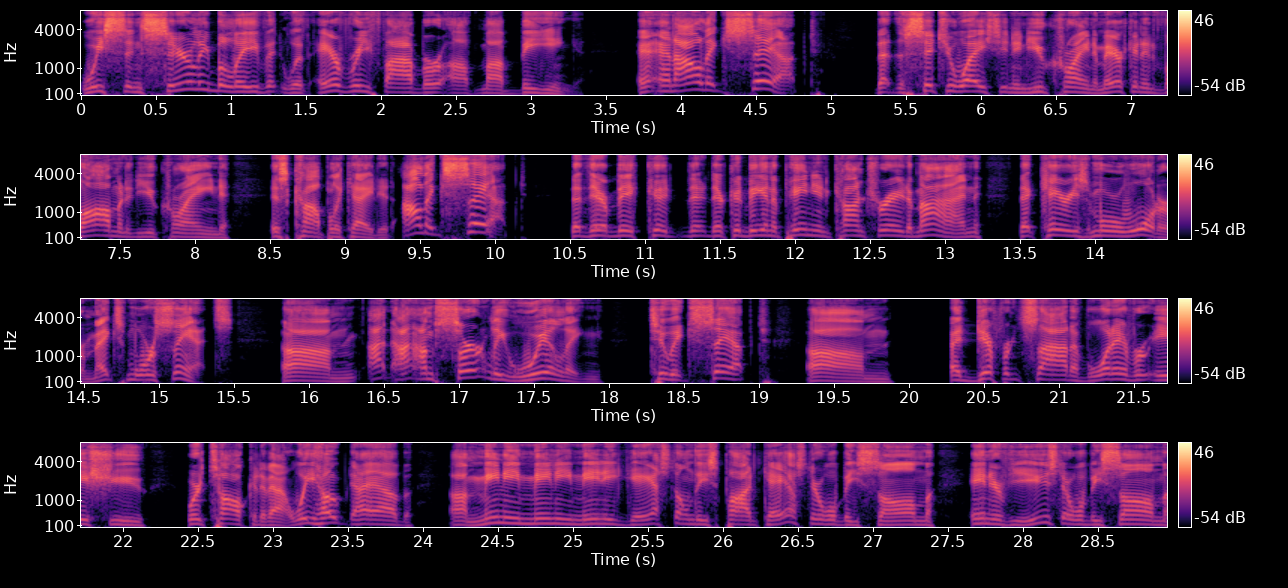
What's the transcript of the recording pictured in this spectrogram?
We sincerely believe it with every fiber of my being. and, and I'll accept that the situation in Ukraine, American involvement in Ukraine, is complicated. I'll accept that there be could there could be an opinion contrary to mine that carries more water, makes more sense. Um, I, I'm certainly willing to accept um, a different side of whatever issue we're talking about. We hope to have uh, many, many, many guests on these podcasts. There will be some interviews. There will be some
